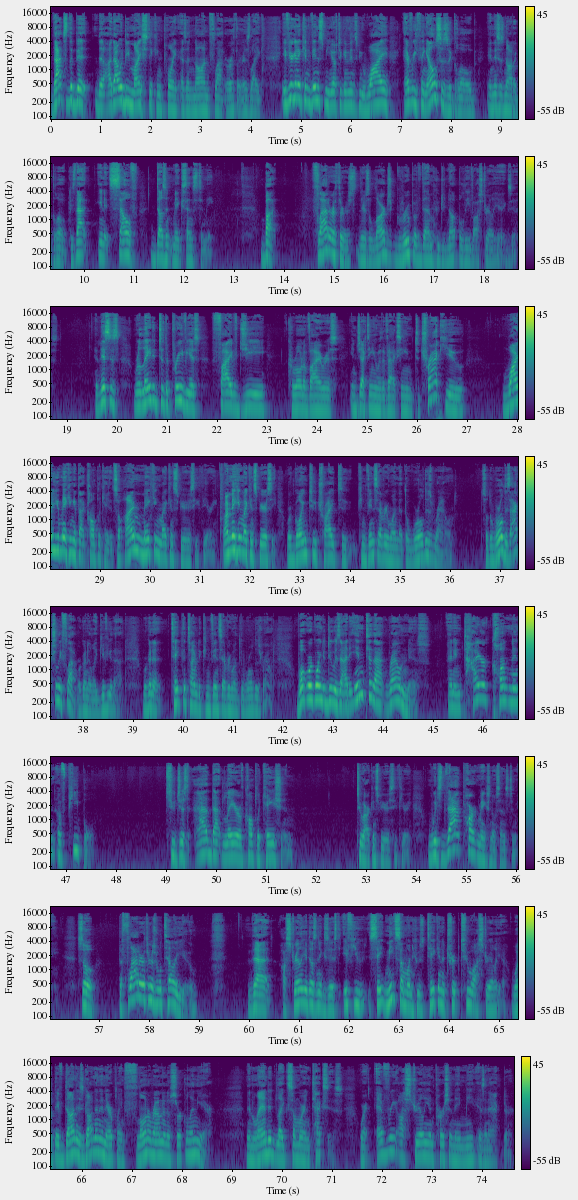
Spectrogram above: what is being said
That's the bit that I, that would be my sticking point as a non-flat earther is like if you're going to convince me you have to convince me why everything else is a globe and this is not a globe because that in itself doesn't make sense to me. But flat earthers, there's a large group of them who do not believe Australia exists. And this is related to the previous 5G coronavirus injecting you with a vaccine to track you. Why are you making it that complicated? So I'm making my conspiracy theory. I'm making my conspiracy. We're going to try to convince everyone that the world is round. So the world is actually flat. We're going to like give you that. We're going to take the time to convince everyone that the world is round. What we're going to do is add into that roundness an entire continent of people to just add that layer of complication to our conspiracy theory, which that part makes no sense to me. So the flat earthers will tell you that Australia doesn't exist. If you say meet someone who's taken a trip to Australia, what they've done is gotten in an airplane, flown around in a circle in the air, then landed like somewhere in Texas, where every Australian person they meet is an actor.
